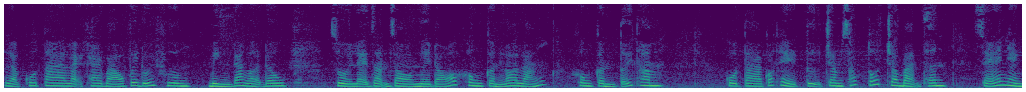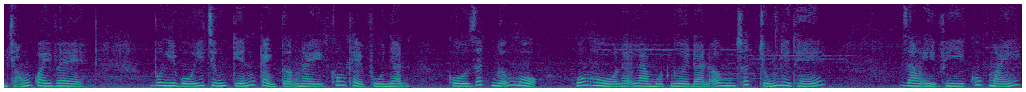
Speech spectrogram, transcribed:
là cô ta lại khai báo với đối phương mình đang ở đâu, rồi lại dặn dò người đó không cần lo lắng, không cần tới thăm. Cô ta có thể tự chăm sóc tốt cho bản thân, sẽ nhanh chóng quay về. Vương Y Bối chứng kiến cảnh tượng này không thể phủ nhận, cô rất ngưỡng mộ, huống hồ lại là một người đàn ông xuất chúng như thế. Giang ỉ Phi cúp máy,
